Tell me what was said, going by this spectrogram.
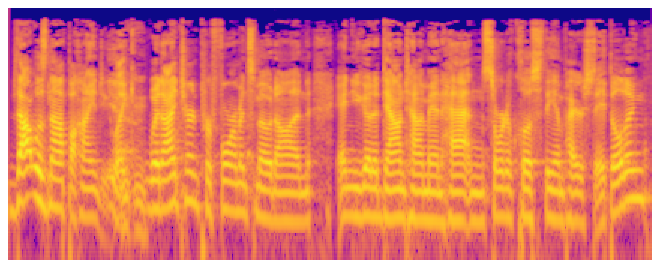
that was not behind you. Like when I turned performance mode on and you go to downtown Manhattan, sort of close to the Empire State Building,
